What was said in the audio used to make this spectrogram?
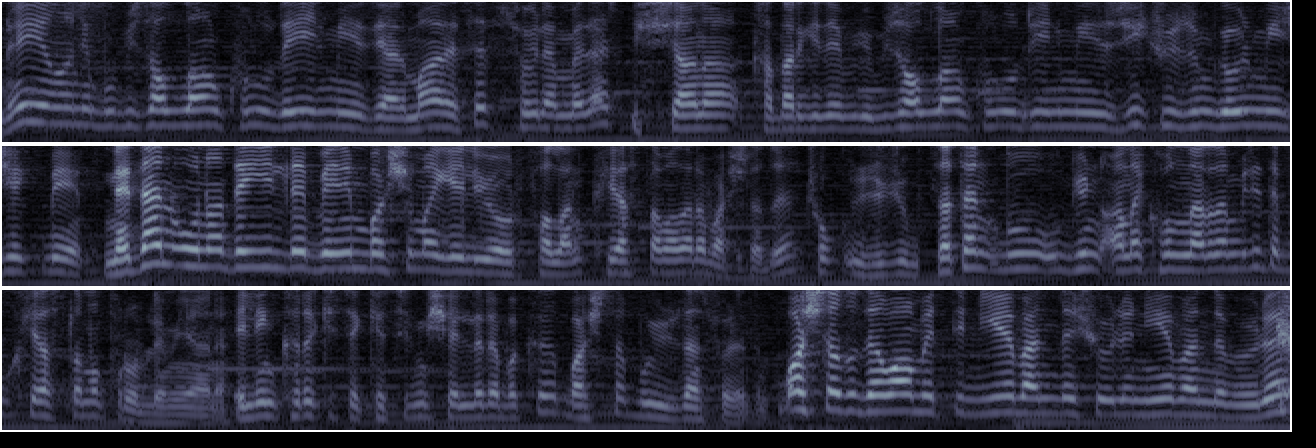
Ne yani bu biz Allah'ın kulu değil miyiz? Yani maalesef söylenmeler isyana kadar gidebiliyor. Biz Allah'ın kulu değil miyiz? Hiç yüzüm görmeyecek mi? Neden ona değil de benim başıma geliyor falan kıyaslamalara başladı. Çok üzücü. Zaten bugün ana konulardan biri de bu kıyaslama problemi yani. Elin kırık ise kesilmiş ellere bakı başta bu yüzden söyledim. Başladı devam etti. Niye ben de şöyle niye ben de böyle?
